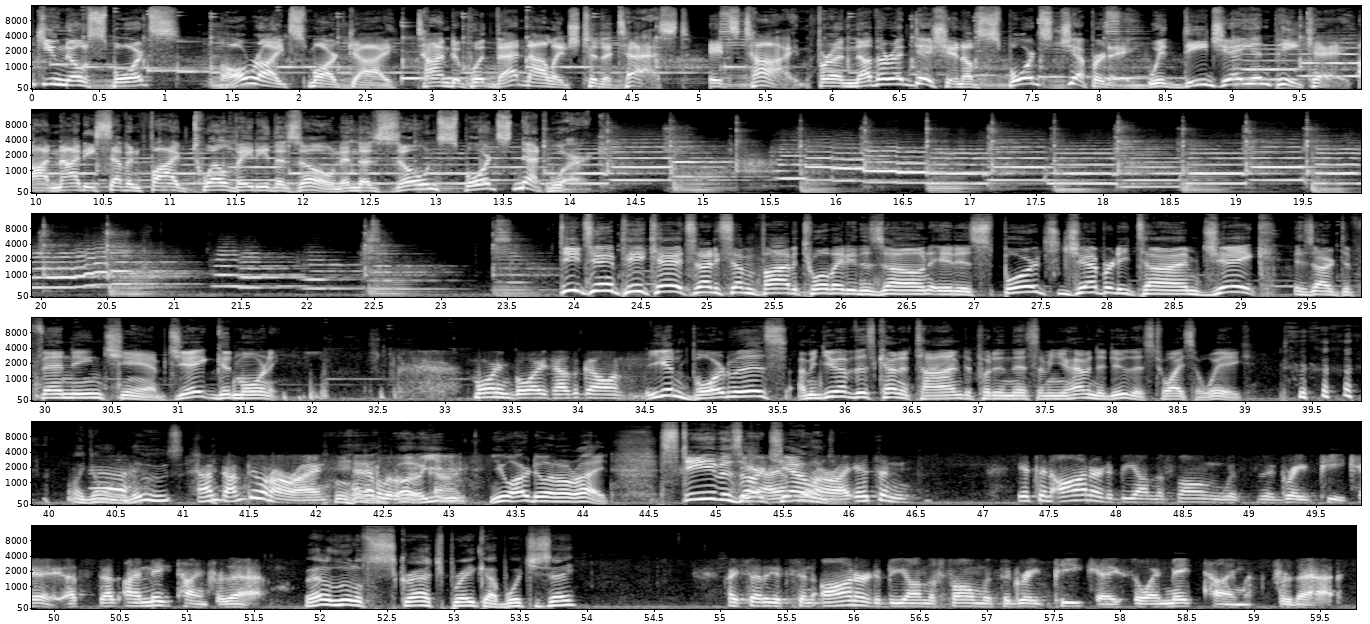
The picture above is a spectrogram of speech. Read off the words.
Think you know sports? All right, smart guy. Time to put that knowledge to the test. It's time for another edition of Sports Jeopardy with DJ and PK on 97.5 1280 The Zone and the Zone Sports Network. DJ and PK, it's 97.5 at 1280 The Zone. It is Sports Jeopardy time. Jake is our defending champ. Jake, good morning. Morning, boys. How's it going? Are you getting bored with this? I mean, do you have this kind of time to put in this? I mean, you're having to do this twice a week. Well, you don't want to uh, lose. I'm, I'm doing all right. I got a little oh, bit of oh, you, time. you are doing all right. Steve is yeah, our I'm challenger. all right. It's an it's an honor to be on the phone with the great PK. That's that. I make time for that. We had a little scratch breakup. What'd you say? I said it's an honor to be on the phone with the great PK, so I make time for that.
